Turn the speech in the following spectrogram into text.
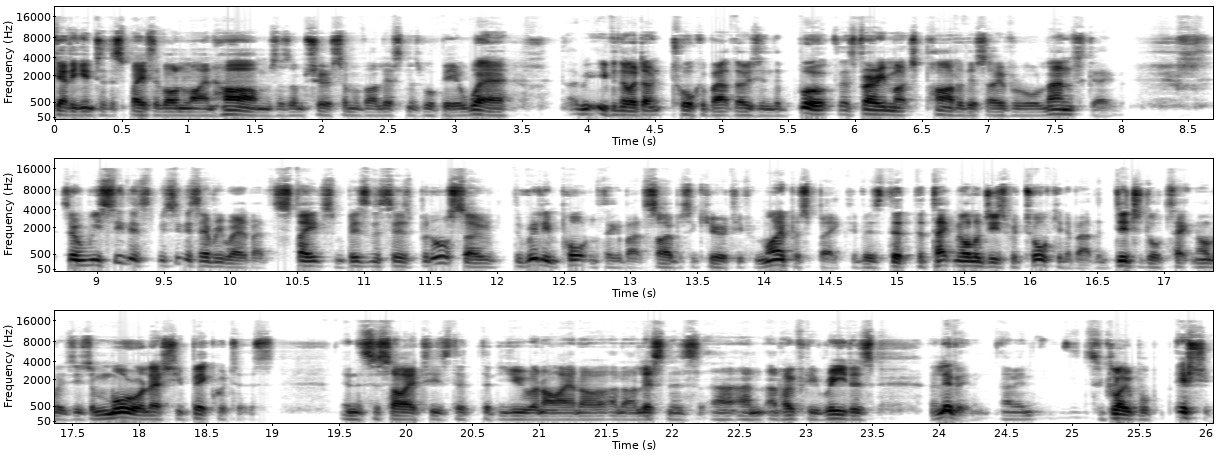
getting into the space of online harms, as I'm sure some of our listeners will be aware. I mean, even though I don't talk about those in the book, that's very much part of this overall landscape. So we see this we see this everywhere about states and businesses, but also the really important thing about cybersecurity, from my perspective, is that the technologies we're talking about, the digital technologies, are more or less ubiquitous in the societies that, that you and I and our, and our listeners uh, and, and hopefully readers live in. I mean, it's a global issue.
